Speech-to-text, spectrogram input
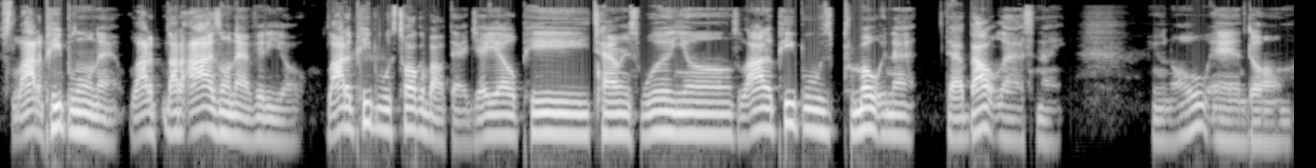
there's a lot of people on that, a lot of lot of eyes on that video. A lot of people was talking about that. JLP, Terrence Williams, a lot of people was promoting that that bout last night. You know, and um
